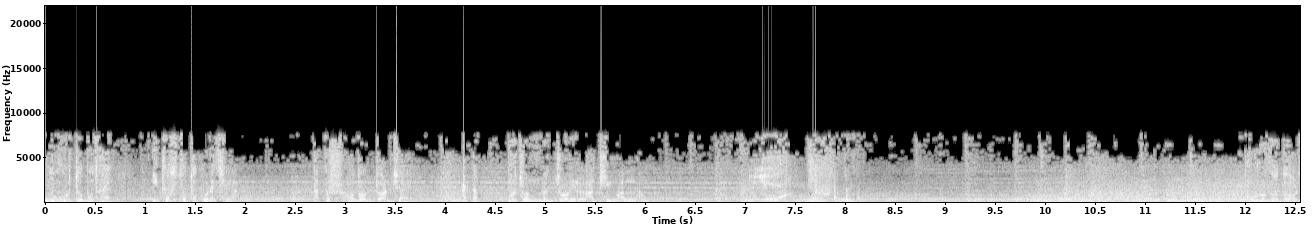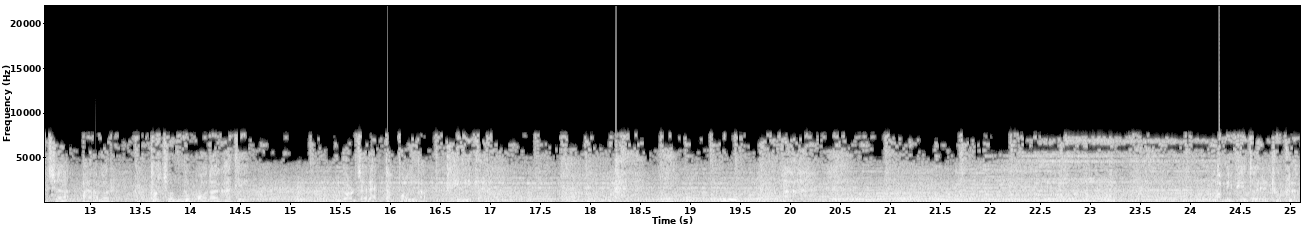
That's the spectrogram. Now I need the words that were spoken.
মুহূর্ত বোধহয় ইতস্তত করেছিলাম। তারপর সদর দরজায় একটা প্রচণ্ড জোরে লাথি মারলাম। পুরনো দরজা আর আমার প্রচণ্ড পদাঘাতে দরজার একটা পাল্লা ভেঙে গেল। আমি ভেতরে ঢুকলাম।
